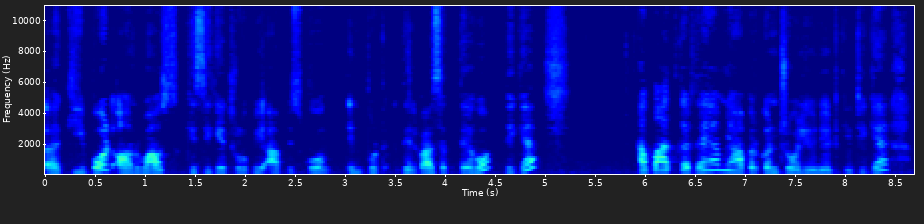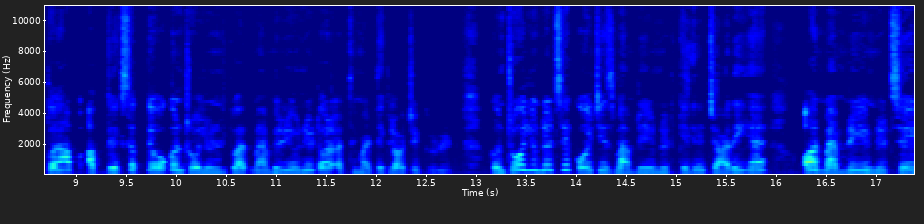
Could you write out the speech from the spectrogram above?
keyboard और माउस किसी के थ्रू भी आप इसको इनपुट दिलवा सकते हो ठीक है? अब बात करते हैं हम यहाँ पर कंट्रोल यूनिट की, ठीक है? तो आप अब देख सकते हो कंट्रोल यूनिट के बाद मेमोरी यूनिट और arithmetic logic unit control unit से कोई चीज़ मेमोरी यूनिट के लिए जारी है और मेमोरी यूनिट से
